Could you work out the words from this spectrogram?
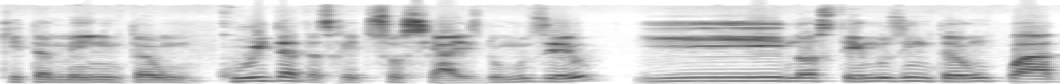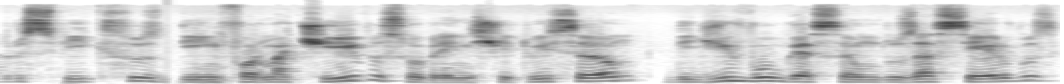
que também então cuida das redes sociais do museu. E nós temos então quadros fixos de informativos sobre a instituição, de divulgação dos acervos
